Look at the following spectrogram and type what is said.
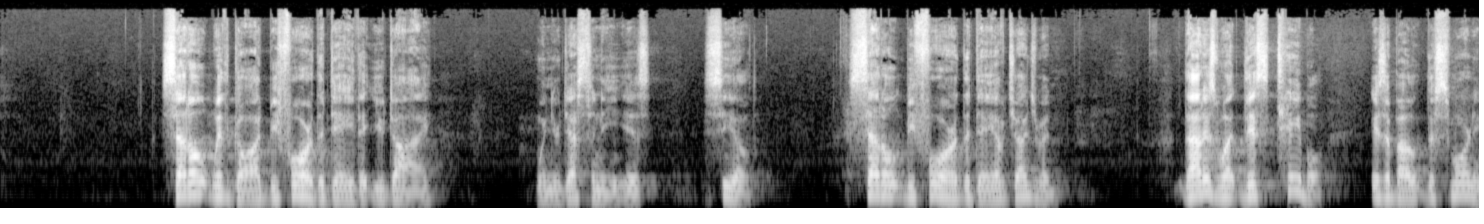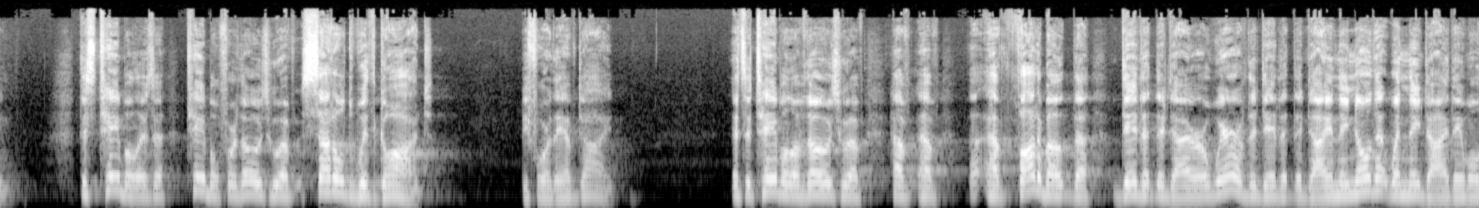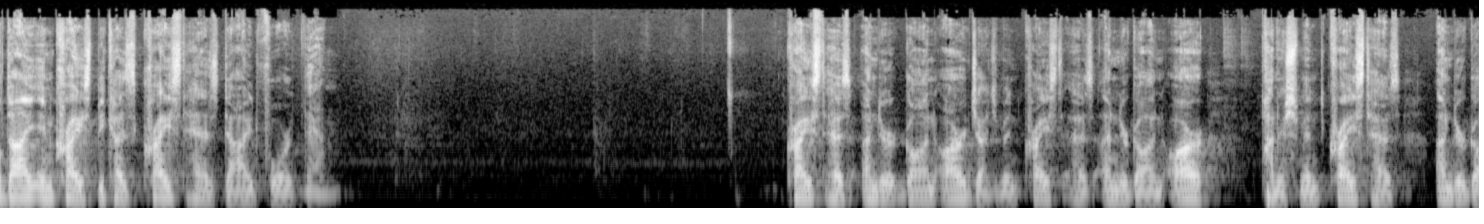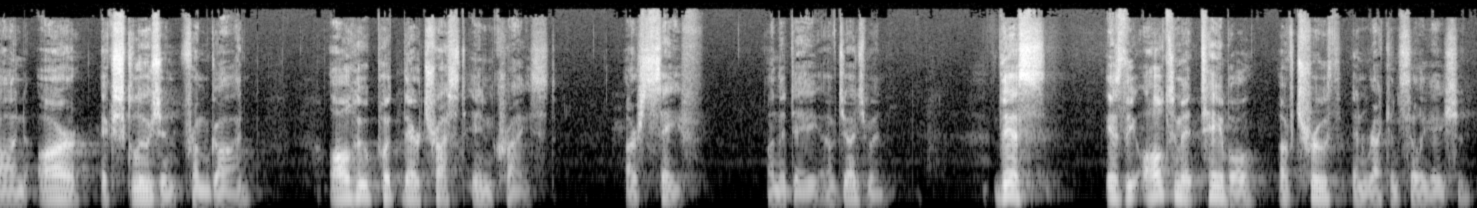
Settle with God before the day that you die when your destiny is sealed Settle before the day of judgment. That is what this table is about this morning. This table is a table for those who have settled with God before they have died. It's a table of those who have, have, have, have thought about the day that they die, are aware of the day that they die, and they know that when they die, they will die in Christ because Christ has died for them. Christ has undergone our judgment. Christ has undergone our punishment. Christ has undergone our exclusion from God. All who put their trust in Christ are safe on the day of judgment. This is the ultimate table of truth and reconciliation.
